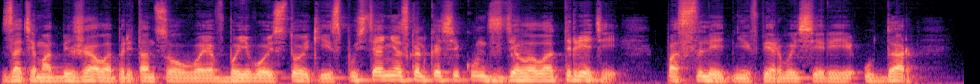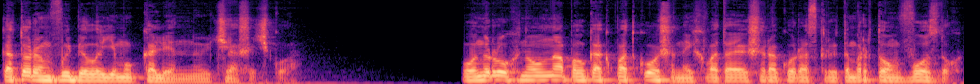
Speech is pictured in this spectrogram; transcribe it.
затем отбежала, пританцовывая в боевой стойке, и спустя несколько секунд сделала третий, последний в первой серии удар, которым выбила ему коленную чашечку. Он рухнул на пол как подкошенный, хватая широко раскрытым ртом воздух,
